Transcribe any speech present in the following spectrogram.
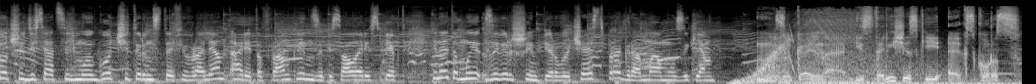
1967 год, 14 февраля, Арита Франклин записала «Респект». И на этом мы завершим первую часть программы о музыке. Музыкально-исторический экскурс.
